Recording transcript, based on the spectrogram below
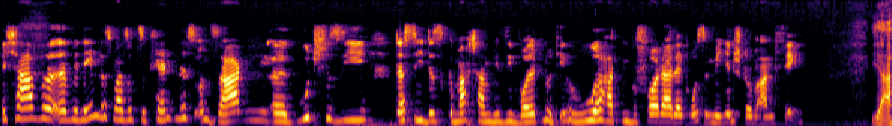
ich habe, äh, wir nehmen das mal so zur Kenntnis und sagen, äh, gut für sie, dass sie das gemacht haben, wie sie wollten und ihre Ruhe hatten, bevor da der große Mediensturm anfing. Ja,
